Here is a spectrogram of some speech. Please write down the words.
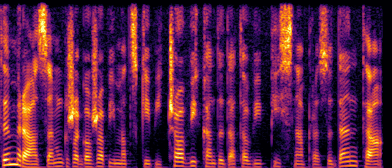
Tym razem Grzegorzowi Mackiewiczowi, kandydatowi PiS na prezydenta,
